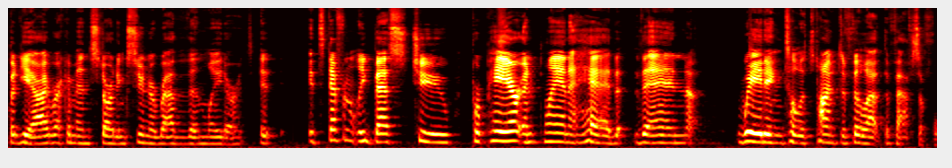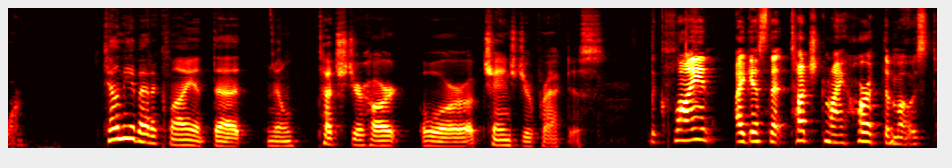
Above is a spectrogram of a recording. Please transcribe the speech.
But yeah, I recommend starting sooner rather than later. It, it's definitely best to prepare and plan ahead than waiting till it's time to fill out the FAFSA form. Tell me about a client that, you know, touched your heart or changed your practice? The client, I guess, that touched my heart the most,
